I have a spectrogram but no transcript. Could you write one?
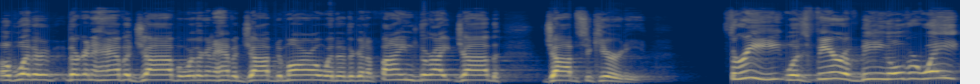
of whether they're going to have a job or whether they're going to have a job tomorrow, whether they're going to find the right job, job security. Three was fear of being overweight.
